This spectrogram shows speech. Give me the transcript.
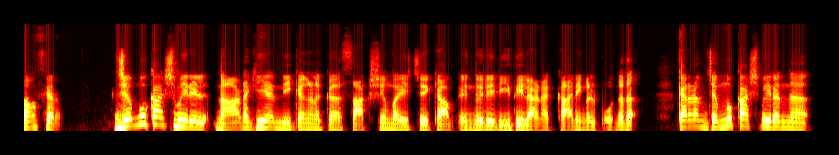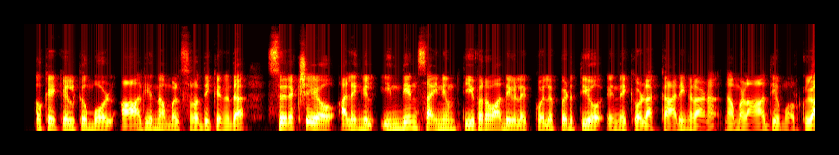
നമസ്കാരം. ജമ്മു കാശ്മീരിൽ നാടകീയ നീക്കങ്ങൾക്ക് സാക്ഷ്യം വഹിച്ചേക്കാം എന്നൊരു രീതിയിലാണ് കാര്യങ്ങൾ പോകുന്നത്. കാരണം ജമ്മു കാശ്മീർ എന്ന് ഒക്കെ കേൾക്കുമ്പോൾ ആദ്യം നമ്മൾ ശ്രദ്ധിക്കുന്നത് സുരക്ഷയോ അല്ലെങ്കിൽ ഇന്ത്യൻ സൈന്യം തീവ്രവാദികളെ കൊലപ്പെടുത്തിയോ എന്നൊക്കെയുള്ള കാര്യങ്ങളാണ് നമ്മൾ ആദ്യം ഓർക്കുക.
